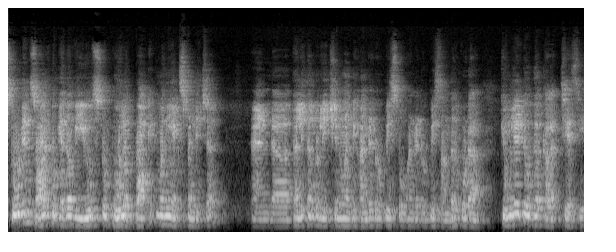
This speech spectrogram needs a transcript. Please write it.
students all together we use to pool up pocket money expenditure and తల్లిదండ్రులు ఇచ్చినటువంటి hundred rupees two hundred rupees అందరూ కూడా క్యుములేటివ్గా కలెక్ట్ చేసి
